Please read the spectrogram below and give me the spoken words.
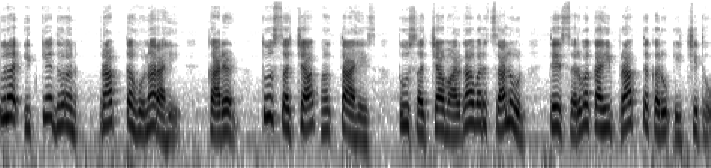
तुला इतके धन प्राप्त होणार आहे. कारण तू सच्चा भक्त आहेस. तू सच्च्या मार्गावर चालून ते सर्व काही प्राप्त करू इच्छितो.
